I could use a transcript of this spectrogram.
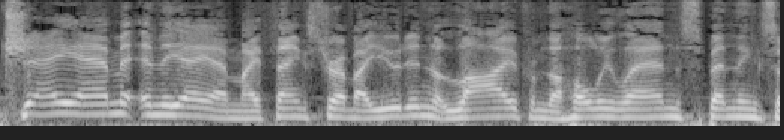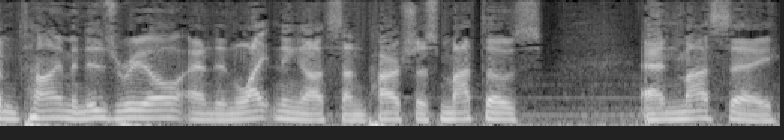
JM in the AM. My thanks to Rabbi Yudin, live from the Holy Land, spending some time in Israel and enlightening us on Parshas Matos and Maseh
